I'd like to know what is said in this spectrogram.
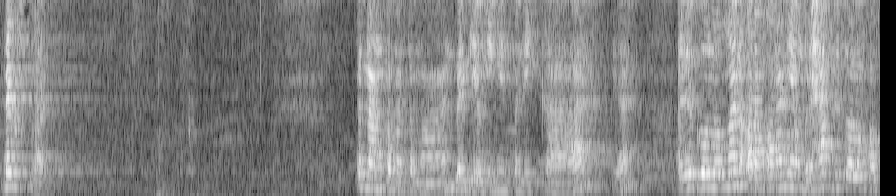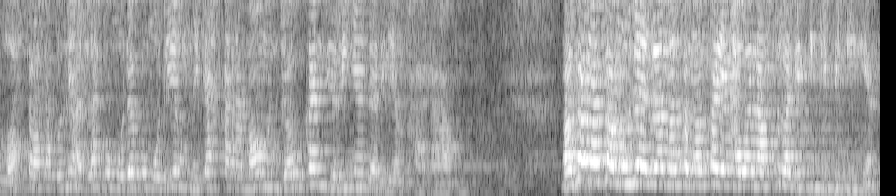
Next slide. Tenang teman-teman, bagi yang ingin menikah, ya, ada golongan orang-orang yang berhak ditolong Allah. Salah satunya adalah pemuda-pemudi yang menikah karena mau menjauhkan dirinya dari yang haram. Masa-masa muda adalah masa-masa yang hawa nafsu lagi tinggi-tingginya.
